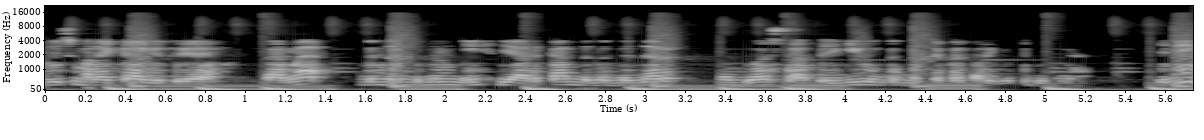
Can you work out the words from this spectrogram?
list mereka gitu ya. Karena benar-benar mengikhtiarkan benar-benar membuat strategi untuk mencapai target hidupnya. Jadi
